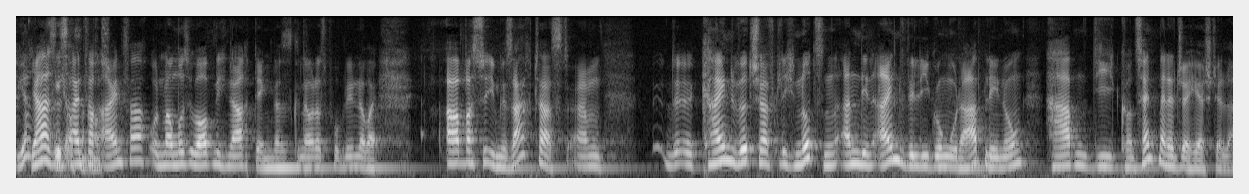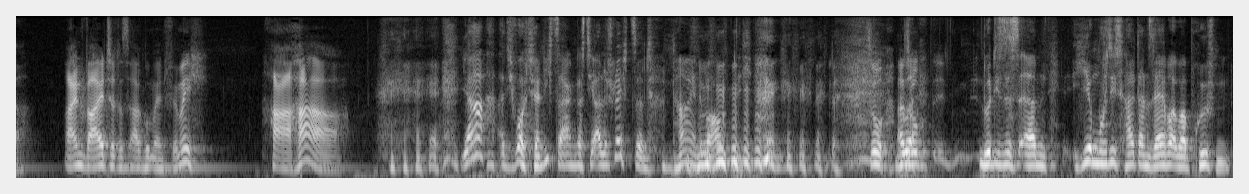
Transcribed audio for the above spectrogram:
Ja, ja es ist einfach einfach und man muss überhaupt nicht nachdenken. Das ist genau das Problem dabei. Aber was du ihm gesagt hast, ähm, keinen wirtschaftlichen Nutzen an den Einwilligungen oder Ablehnungen haben die Consent Manager Hersteller. Ein weiteres Argument für mich. Haha. ja, also ich wollte ja nicht sagen, dass die alle schlecht sind. Nein, überhaupt nicht. so, also Nur dieses, ähm, hier muss ich es halt dann selber überprüfen.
